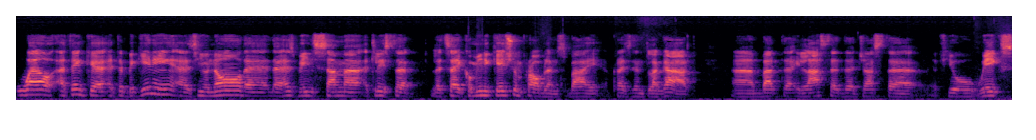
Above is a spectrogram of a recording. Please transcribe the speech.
Well, I think uh, at the beginning, as you know, there, there has been some, uh, at least, uh, let's say, communication problems by President Lagarde, uh, but uh, it lasted uh, just a few weeks.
